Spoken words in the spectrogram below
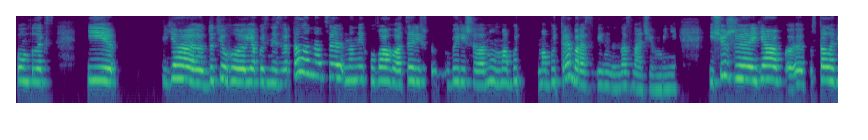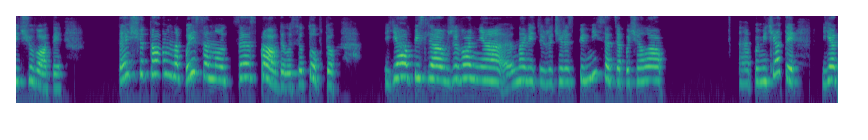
комплекс. І я до цього якось не звертала на це на них увагу, а це вирішила, ну, мабуть, мабуть, треба, раз він назначив мені. І що ж е, я е, стала відчувати? Те, що там написано, це справдилося. Тобто, я після вживання е, навіть вже через півмісяця почала е, помічати, як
